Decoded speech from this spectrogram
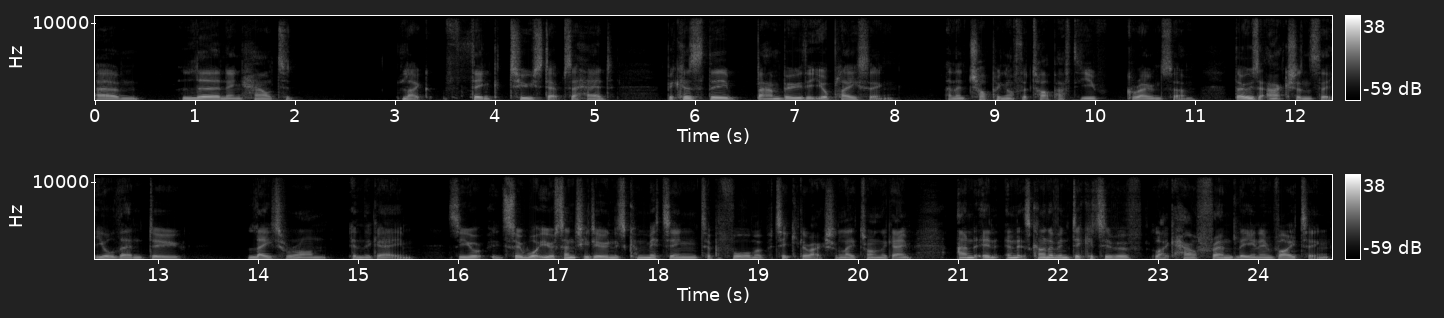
um, learning how to like think two steps ahead because the bamboo that you're placing and then chopping off the top after you've grown some those actions that you'll then do later on in the game so you're so what you're essentially doing is committing to perform a particular action later on in the game and it, and it's kind of indicative of like how friendly and inviting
